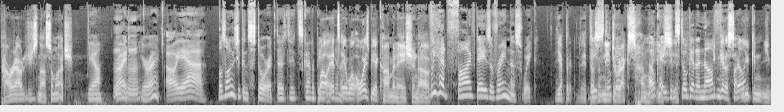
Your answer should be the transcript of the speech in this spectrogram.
power outages, not so much. Yeah. Right. Mm-hmm. You're right. Oh yeah. Well, as long as you can store it, it's got to be. Well, you know. it will always be a combination of We had five days of rain this week. yeah, but it doesn't still need get- direct sunlight. Okay, you, see- can still get enough. you can get a sun. Really? You can you,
